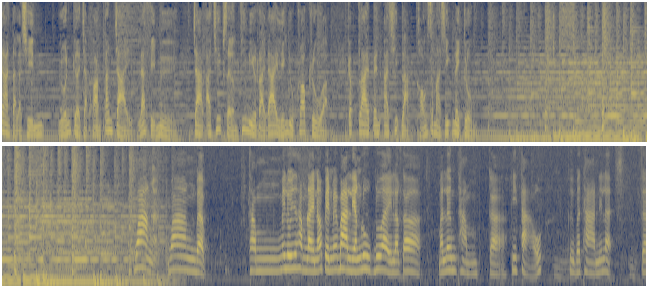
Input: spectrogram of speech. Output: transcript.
งานแต่ละชิ้น ล้วนเกิดจากความตั้งใจและฝีมือ จากอาชีพเสริมที่มีรายได้เลี้ยงดูครอบครัว กับกลายเป็นอาชีพหลักของสมาชิกในกลุ่มว่างอะว่างแบบ ทำไม่รู้จะทำอะไรเนาะเป็นแม่บ้านเลี้ยงลูกด้วย แล้วก็มาเริ่มทำกับพี่สาว คือประธานนี่แหละ ก็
